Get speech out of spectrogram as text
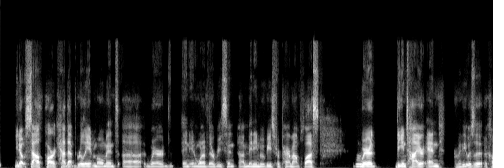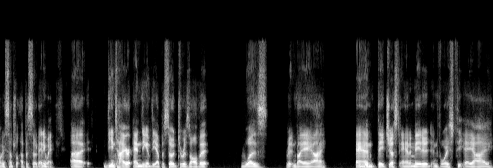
you know, South Park had that brilliant moment uh, where in, in one of their recent uh, mini movies for Paramount Plus, Mhm. where the entire end, or maybe it was a, a Comedy Central episode. Anyway, uh, the entire ending of the episode to resolve it was written by AI, and they just animated and voiced the AI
